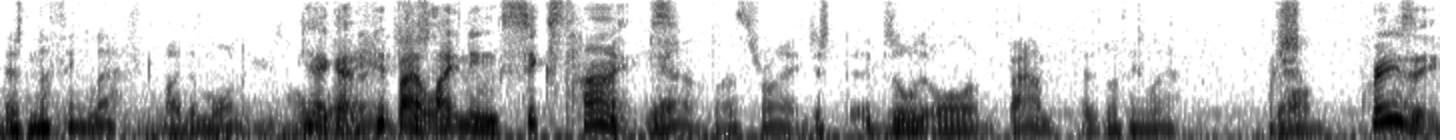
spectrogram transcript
there's nothing left by the morning. It's Yeah, it got away. hit It's by just- lightning six times. Yeah, that's right. Just absorbed it all. Bam. There's nothing left. gone. Crazy.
